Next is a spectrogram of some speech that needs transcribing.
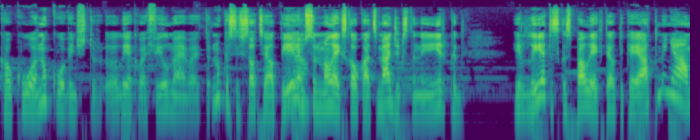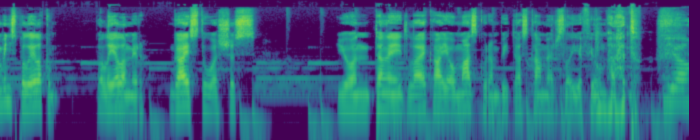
kaut ko, nu, ko viņš tur eh, liek vai filmē, vai tur, nu, kas ir sociāli pieejams. Jā. Un man liekas, kaut kāds maģiks tam ir, kad ir lietas, kas paliek tev tikai atmiņā, un viņas pa, liela, pa lielam ir gaistošas. Jo tajā laikā jau maz kuram bija tās kameras, lai iefilmētu. Jā.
